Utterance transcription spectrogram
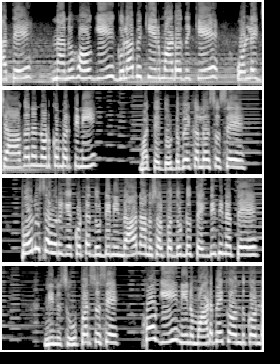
ಅತ್ತೆ, ನಾನು ಹೋಗಿ ಗುಲಾಬಿ ಕೀರ್ ಮಾಡೋದಕ್ಕೆ ಒಳ್ಳೆ ಜಾಗನ ನೋಡ್ಕೊಂಡ್ ಬರ್ತೀನಿ. ಮತ್ತೆ ದುಡ್ಡು ಬೇಕಲ್ಲೋ ಸೊಸೆ. ಪೊಲೀಸ್ ಅವರಿಗೆ ಕೊಟ್ಟ ದುಡ್ಡಿನಿಂದ ನಾನು ಸ್ವಲ್ಪ ದುಡ್ಡು ತೆಗ್ದಿದ್ದೀನತ್ತೆ. ನೀನು ಸೂಪರ್ ಸೊಸೆ. ಹೋಗಿ ನೀನು ಮಾಡಬೇಕು ಅಂದುಕೊಂಡ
